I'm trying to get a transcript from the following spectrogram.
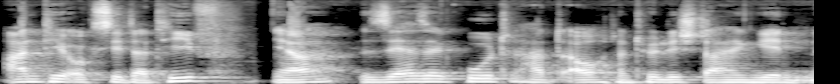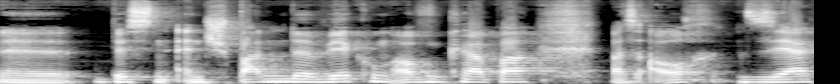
antioxidativ, ja, sehr, sehr gut. Hat auch natürlich dahingehend eine bisschen entspannende Wirkung auf den Körper, was auch sehr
